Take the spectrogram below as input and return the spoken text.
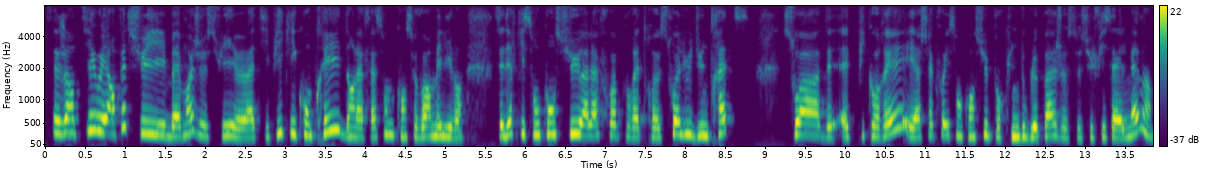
C'est gentil, oui. En fait, je suis, ben moi, je suis euh, atypique, y compris dans la façon de concevoir mes livres. C'est-à-dire qu'ils sont conçus à la fois pour être soit lus d'une traite, soit être picorés, et à chaque fois, ils sont conçus pour qu'une double page se suffise à elle-même.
